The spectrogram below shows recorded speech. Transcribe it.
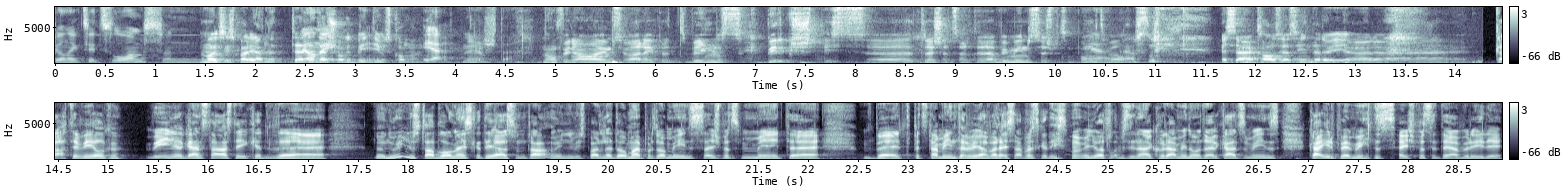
pilnīgi citas lomas. Un... Nu, Man liekas, vispār, jā, TTT Pilnīgi. šogad bija divas komandas. Jā, Jā. tieši tā. Nu, finālā jums jau arī pret Viņas Birkštis. Uh, trešā ceturtajā bija mīnus 16 punkti. vēl. drausmīgi. Es uh, klausījos interviju ar uh, Katu Vilku. Viņa gan stāstīja, ka uh, nu, nu, viņu uz tablo neskatījās, un tā viņa vispār nedomāja par to mīnus 16. Uh, bet pēc tam intervijā varēja saprast, ka viņa ļoti labi zināja, kurā minūtē ir kāds mīnus, kā ir pie mīnus 16. brīdī.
